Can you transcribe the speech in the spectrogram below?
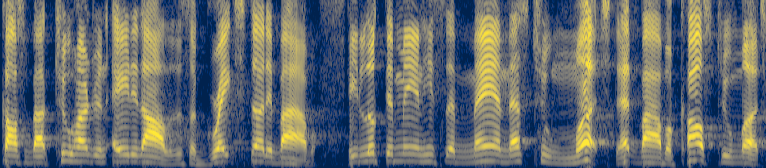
cost about $280. It's a great study Bible. He looked at me and he said, Man, that's too much. That Bible costs too much.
